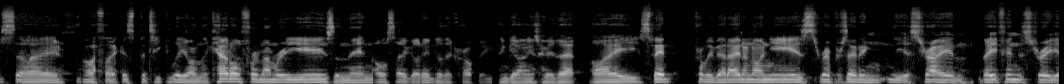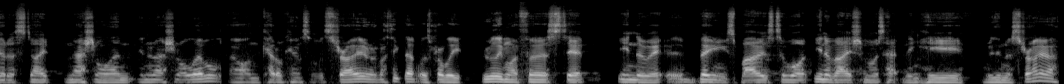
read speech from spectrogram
So I focused particularly on the cattle for a number of years and then also got into the cropping and going through that. I spent probably about eight or nine years representing the Australian beef industry at a state, national, and international level on Cattle Council of Australia. And I think that was probably really my first step into it, uh, being exposed to what innovation was happening here within Australia,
